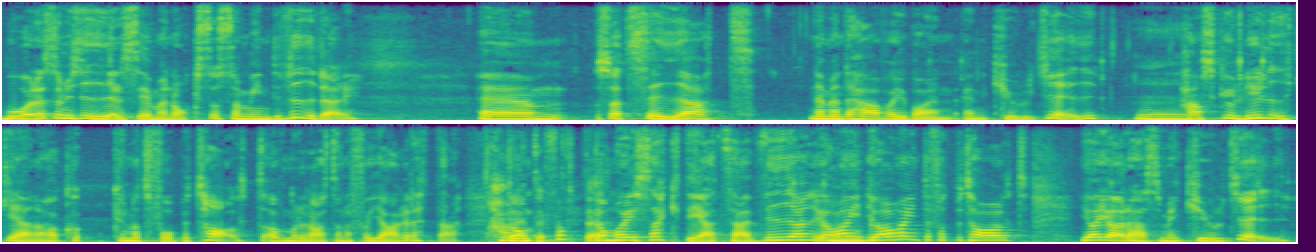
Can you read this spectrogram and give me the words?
Både som JLC men också som individer. Eh, så att säga att nej men det här var ju bara en, en kul grej. Mm. Han skulle ju lika gärna ha kunnat få betalt av Moderaterna för att göra detta. Har de, inte fått det? De har ju sagt det att så här, vi har, jag, har, mm. jag har inte fått betalt, jag gör det här som en kul grej.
